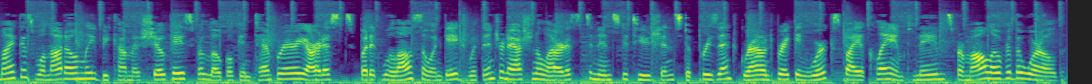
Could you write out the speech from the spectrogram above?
Micas will not only become a showcase for local contemporary artists, but it will also engage with international artists and institutions to present groundbreaking works by acclaimed names from all over the world.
